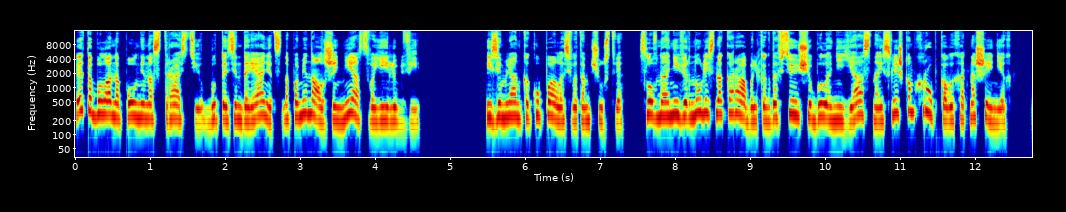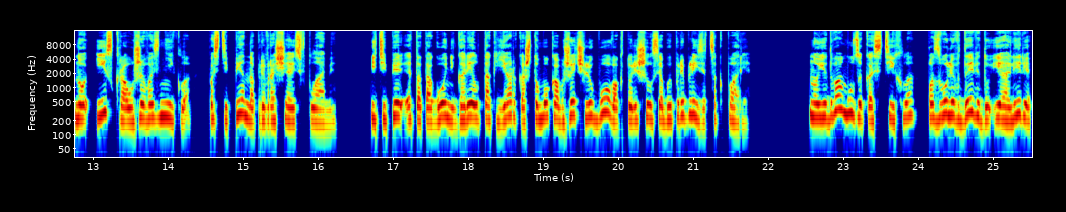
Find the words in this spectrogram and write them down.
это была наполнена страстью, будто зиндарянец напоминал жене о своей любви. И землянка купалась в этом чувстве, словно они вернулись на корабль, когда все еще было неясно и слишком хрупко в их отношениях, но искра уже возникла, постепенно превращаясь в пламя. И теперь этот огонь горел так ярко, что мог обжечь любого, кто решился бы приблизиться к паре. Но едва музыка стихла, позволив Дэвиду и Алире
